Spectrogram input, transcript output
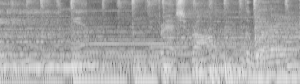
springing fresh from the world.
